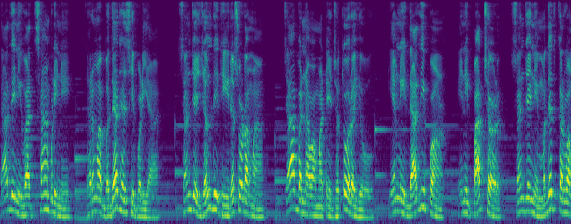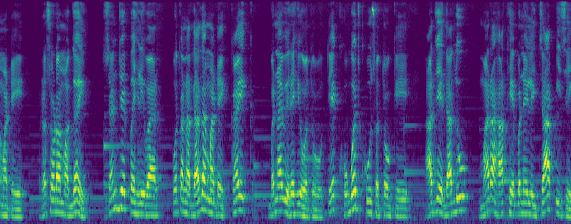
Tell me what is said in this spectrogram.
દાદીની વાત સાંભળીને ઘરમાં બધા જ હસી પડ્યા. સંજય જલ્દીથી રસોડામાં ચા બનાવવા માટે જતો રહ્યો. એમની દાદી પણ એની પાછળ સંજયની મદદ કરવા માટે રસોડામાં ગઈ. સંજય પહેલીવાર પોતાના દાદા માટે કંઈક બનાવી રહ્યો હતો. તે ખૂબ જ ખુશ હતો કે આજે દાદુ મારા હાથે બનેલી ચા પીશે.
